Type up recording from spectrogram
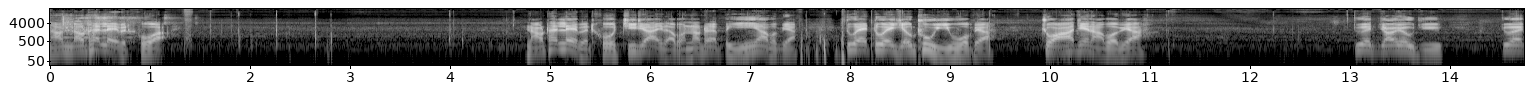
နောက်နောက်ထပ် level တစ်ခုက နောက်ထပ် level တစ်ခုကြီးကြရတာပေါ့နောက်ထပ်ဘယင်းရပါဗျာသူ့ရဲ့သူ့ရဲ့ရုပ်ထုကြီးပေါ့ဗျာကြွားကျင်တာပေါ့ဗျာသူ့ရဲ့ကြောက်ရုပ်ကြီးသူ့ရဲ့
